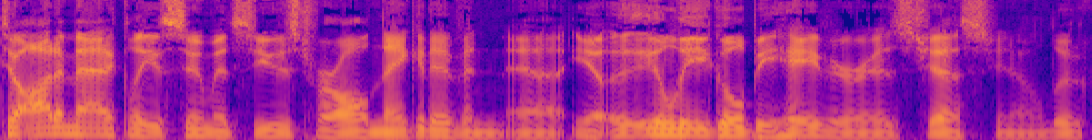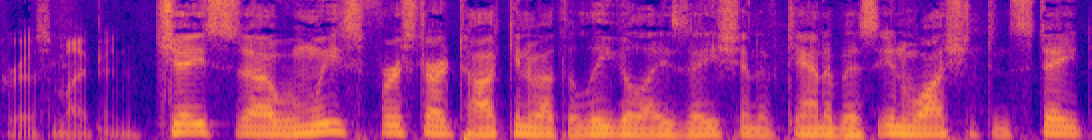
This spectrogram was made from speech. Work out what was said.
to automatically assume it's used for all negative and, uh, you know, illegal behavior is just, you know, ludicrous in my opinion. Chase, uh, when we first started talking about the legalization of cannabis in Washington State,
